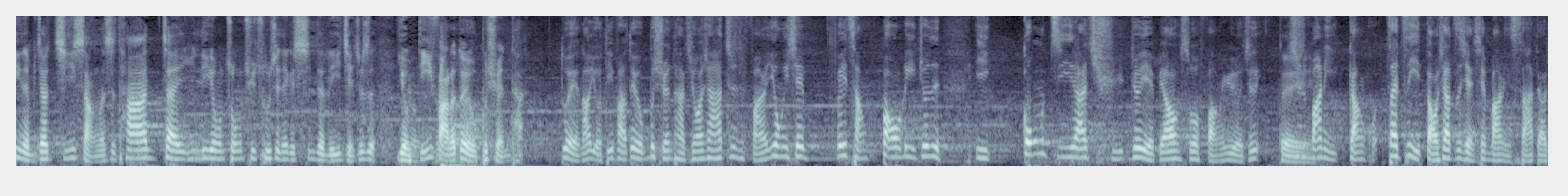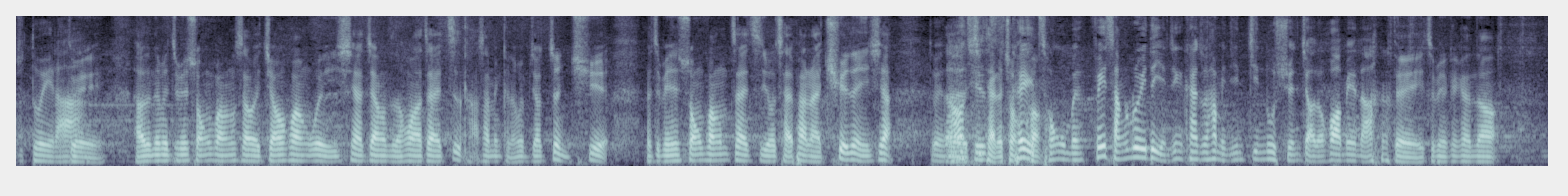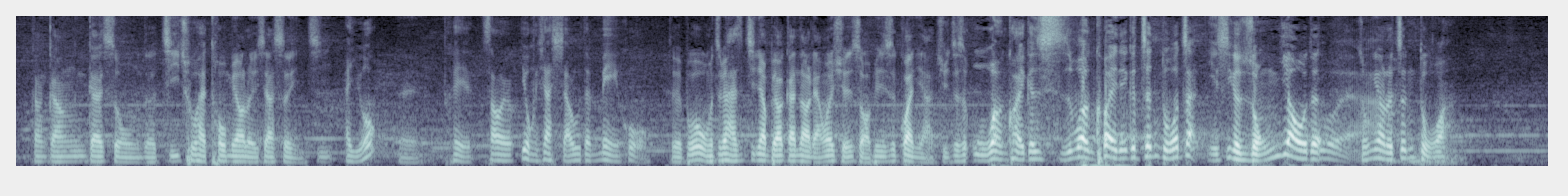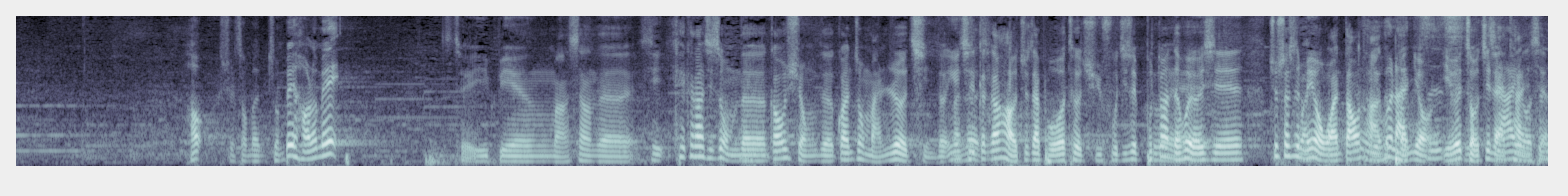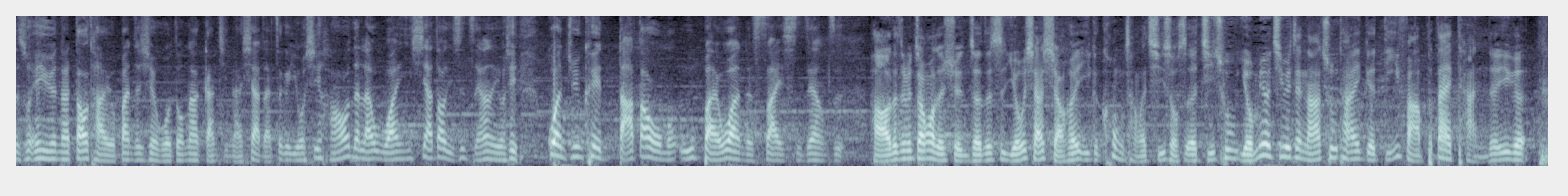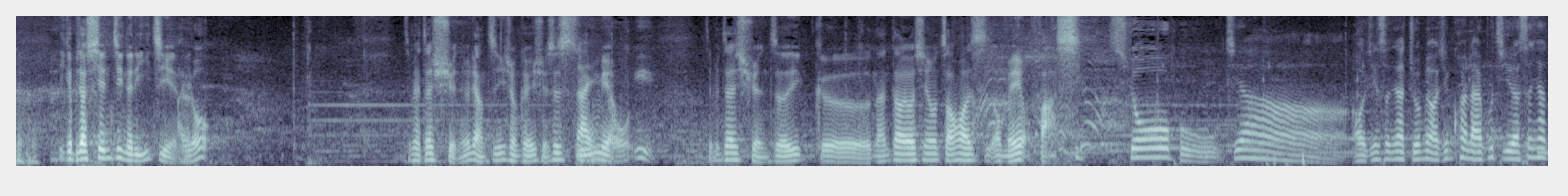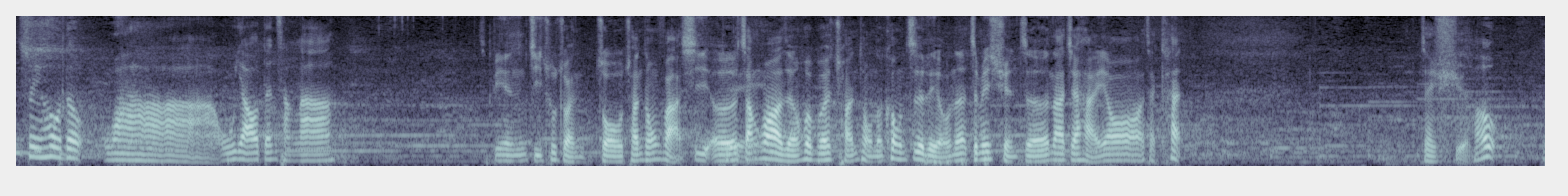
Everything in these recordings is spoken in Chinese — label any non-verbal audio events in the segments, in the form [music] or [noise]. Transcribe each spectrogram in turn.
令人比较激赏的是，他在利用中区出现了一个新的理解，就是有敌法的队伍不选坦。对，然后有敌法队伍不选坦的情况下，他就是反而用一些非常暴力，就是以攻击来取，就也不要说防御了，就是就是把你赶在自己倒下之前先把你杀掉就对啦。对，好的，那么这边双方稍微交换位一下，这样子的话，在字卡上面可能会比较正确。那这边双方再次由裁判来确认一下。对，然后其实可以从我们非常锐利的眼睛看出，他们已经进入选角的画面啦。[laughs] 对，这边可以看到，刚刚应该是我们的吉出还偷瞄了一下摄影机。哎呦，对，可以稍微用一下小鹿的魅惑。对，不过我们这边还是尽量不要干扰两位选手，毕竟是冠亚军，这是五万块跟十万块的一个争夺战，也是一个荣耀的荣耀的争夺啊。好，选手们准备好了没？这一边马上的可以看到，其实我们的高雄的观众蛮热情的，因为其实刚刚好就在博尔特区附近，所以不断的会有一些就算是没有玩刀塔的朋友，也会走进来看一下。说，哎，原来刀塔有办这些活动，那赶紧来下载这个游戏，好好的来玩一下，到底是怎样的游戏？冠军可以达到我们五百万的赛事这样子。好的，这边张浩的选择的是游侠小黑一个控场的起手式，而击出有没有机会再拿出他一个敌法不带坦的一个 [laughs] 一个比较先进的理解？哎呦。这边在选，有两只英雄可以选，是十五秒。这边在选择一个，难道要先用召唤师？哦，没有法系修补匠。哦，已经剩下九秒，已经快来不及了。剩下最后的，哇，巫妖登场啦！这边急出转走传统法系，而彰化人会不会传统的控制流呢？这边选择那家还要再看，再选。好。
